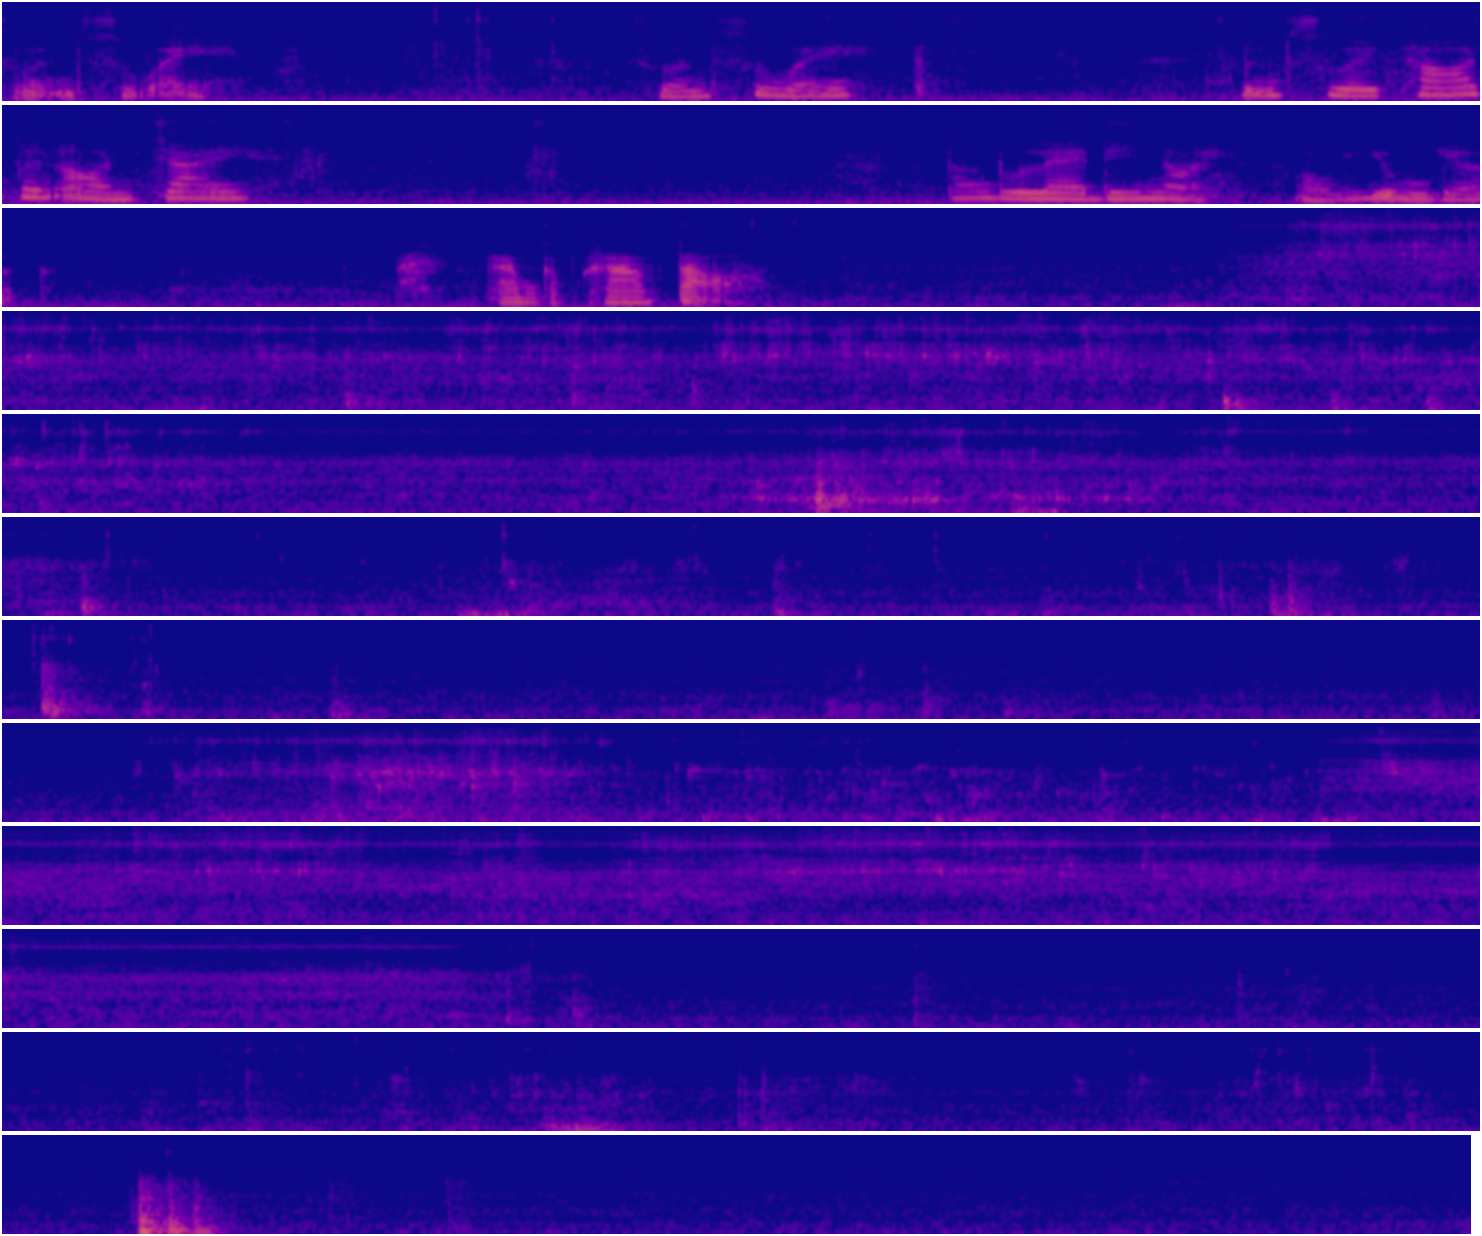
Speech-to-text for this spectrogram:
สวนสวย สวนสวย สวนสวยท้อจนอ่อนใจ ต้องดูแลดีหน่อย โอ้ยยุงเยอะไปทำกับข้าวต่อ อ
